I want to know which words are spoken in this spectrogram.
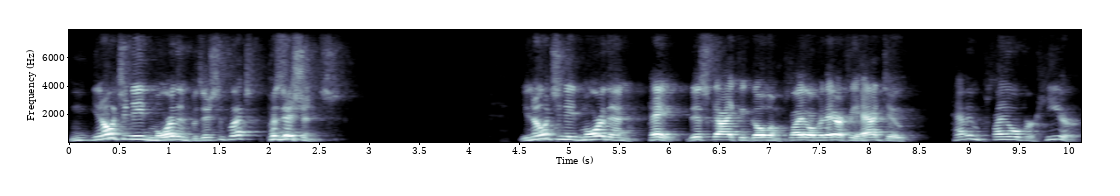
You know what you need more than position flex? Positions. You know what you need more than, hey, this guy could go and play over there if he had to. Have him play over here.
